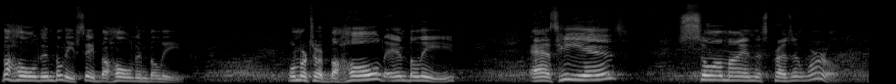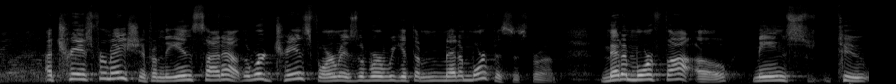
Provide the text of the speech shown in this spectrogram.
Behold and believe. Say, behold and believe. Behold One more time. Behold and believe. Behold. As He is, so am I in this present world. A transformation from the inside out. The word transform is the word we get the metamorphosis from. Metamorphao means to,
